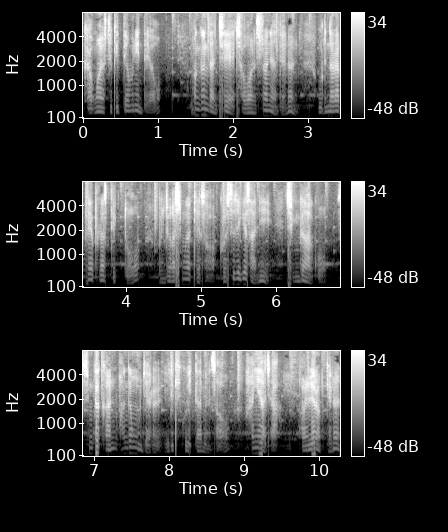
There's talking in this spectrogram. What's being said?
가공할 수 있기 때문인데요. 환경단체 자원순환연대는 우리나라 폐플라스틱도 문제가 심각해서 그 쓰레기산이 증가하고 심각한 환경 문제를 일으키고 있다면서 항의하자 관련 업계는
